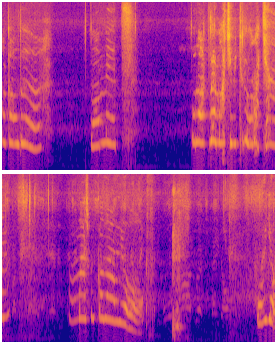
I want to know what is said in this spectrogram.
Bak aldı. Muhammed. Burak ve maçı bitiriyor hakem. Maç bu kadar diyor. Bu video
